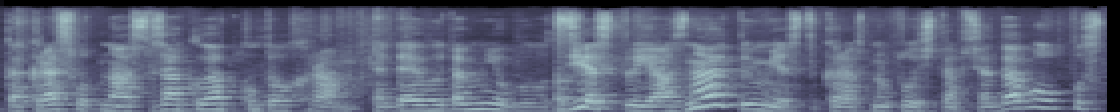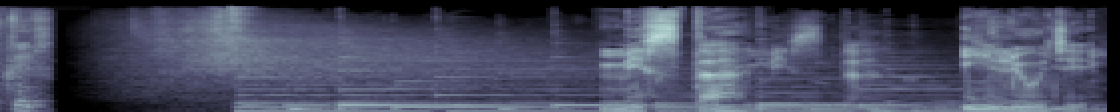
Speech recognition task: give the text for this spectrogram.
как раз вот на закладку этого храма. Тогда его там не было. С детства я знаю это место, Красную площадь. Там всегда был пустырь. Места и люди.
